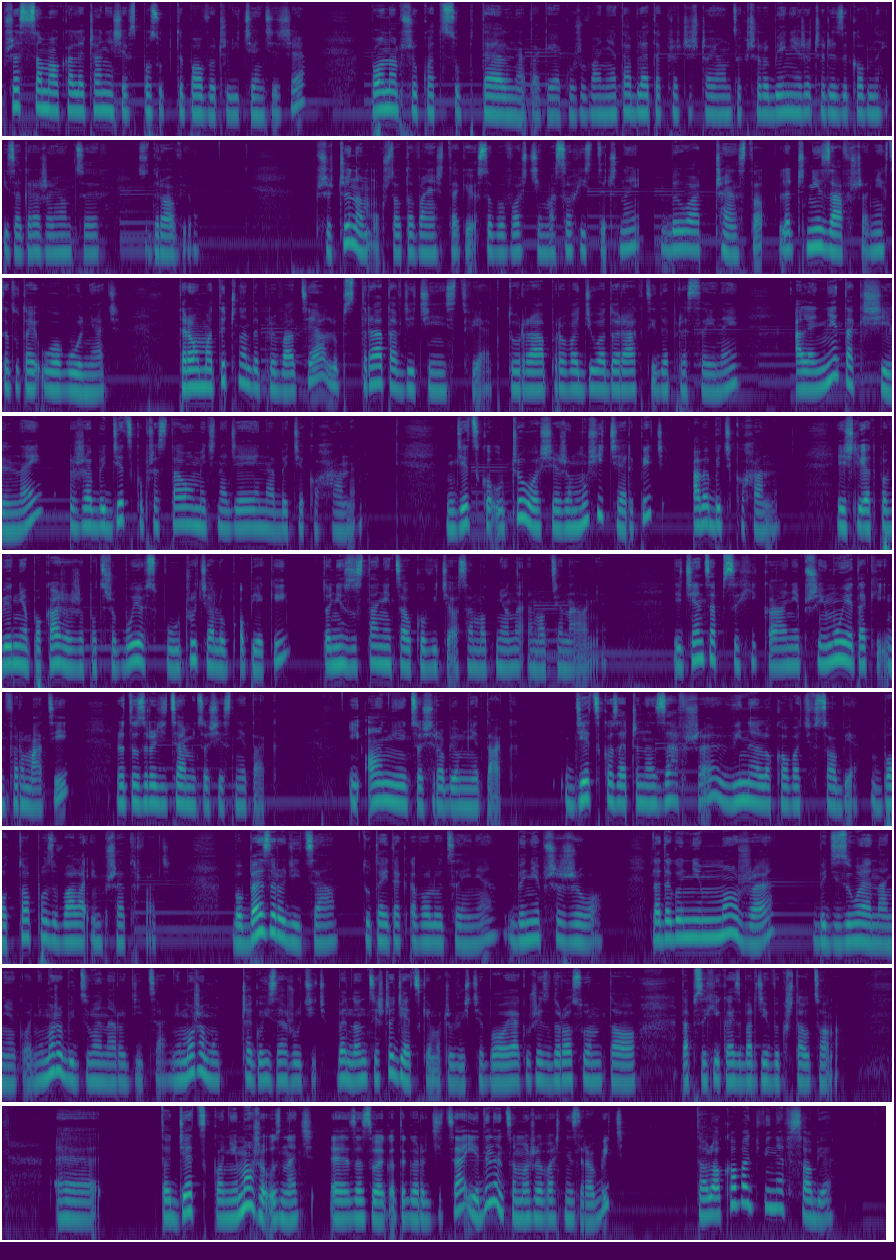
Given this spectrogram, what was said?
Przez samookaleczanie się w sposób typowy, czyli cięcie się, po na przykład subtelne, takie jak używanie tabletek przeczyszczających czy robienie rzeczy ryzykownych i zagrażających zdrowiu. Przyczyną ukształtowania się takiej osobowości masochistycznej była często, lecz nie zawsze, nie chcę tutaj uogólniać, traumatyczna deprywacja lub strata w dzieciństwie, która prowadziła do reakcji depresyjnej, ale nie tak silnej, żeby dziecko przestało mieć nadzieję na bycie kochanym. Dziecko uczyło się, że musi cierpieć, aby być kochanym. Jeśli odpowiednio pokaże, że potrzebuje współczucia lub opieki, to nie zostanie całkowicie osamotnione emocjonalnie. Dziecięca psychika nie przyjmuje takiej informacji, że to z rodzicami coś jest nie tak i oni coś robią nie tak. Dziecko zaczyna zawsze winę lokować w sobie, bo to pozwala im przetrwać. Bo bez rodzica, tutaj tak ewolucyjnie, by nie przeżyło. Dlatego nie może być złe na niego, nie może być złe na rodzica, nie może mu czegoś zarzucić, będąc jeszcze dzieckiem oczywiście, bo jak już jest dorosłym, to ta psychika jest bardziej wykształcona. E, to dziecko nie może uznać e, za złego tego rodzica. Jedyne, co może właśnie zrobić, to lokować winę w sobie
